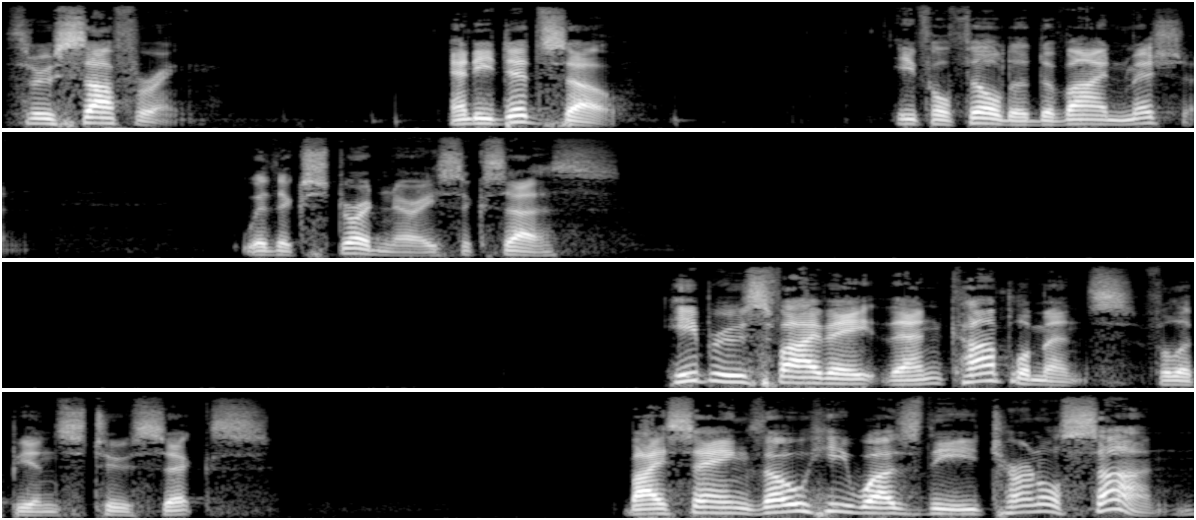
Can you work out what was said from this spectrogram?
through suffering. And he did so he fulfilled a divine mission with extraordinary success. Hebrews 5 8 then complements Philippians 2 6 by saying, Though he was the eternal Son,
